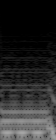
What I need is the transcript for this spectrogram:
you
